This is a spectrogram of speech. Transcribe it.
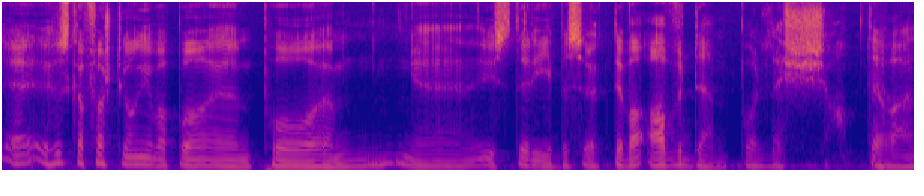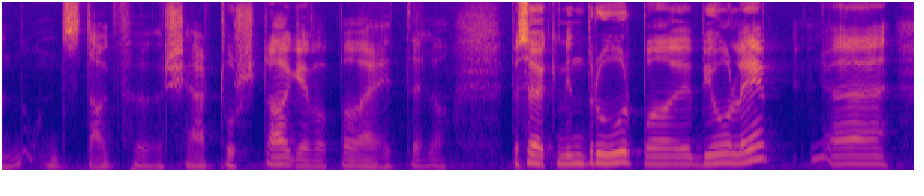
Jeg husker første gang jeg var på, um, på eh, ysteribesøk. Det var Avdem på Lesja. Det var en onsdag før skjærtorsdag. Jeg var på vei til å besøke min bror på Bjorli. Eh,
